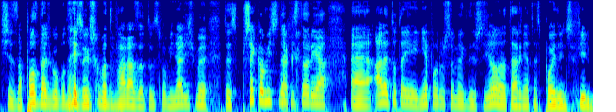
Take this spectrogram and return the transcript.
się zapoznać, bo bodajże już chyba dwa razy o tym wspominaliśmy. To jest przekomiczna tak. historia, e, ale tutaj jej nie poruszymy, gdyż Zielona Latarnia to jest pojedynczy film.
